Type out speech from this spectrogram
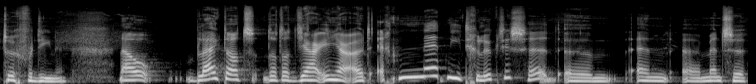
terugverdienen. Nou, blijkt dat, dat dat jaar in jaar uit echt net niet gelukt is. Hè? Um, en uh, mensen.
